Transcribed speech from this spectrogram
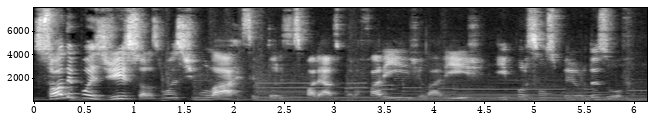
Só depois disso elas vão estimular receptores espalhados pela faringe, laringe e porção superior do esôfago.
